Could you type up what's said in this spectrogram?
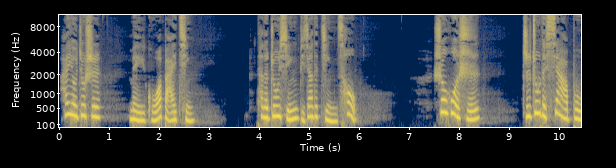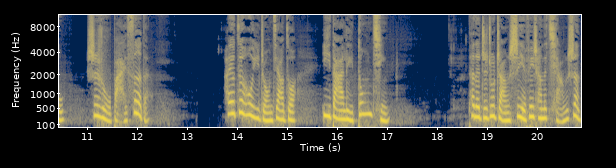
还有就是美国白芹，它的株形比较的紧凑，收获时植株的下部是乳白色的。还有最后一种叫做意大利冬青。它的植株长势也非常的强盛，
